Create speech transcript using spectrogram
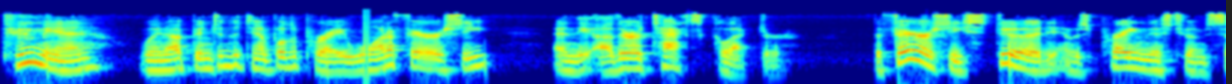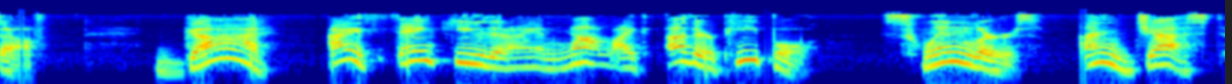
Two men went up into the temple to pray, one a Pharisee and the other a tax collector. The Pharisee stood and was praying this to himself God, I thank you that I am not like other people, swindlers, unjust,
